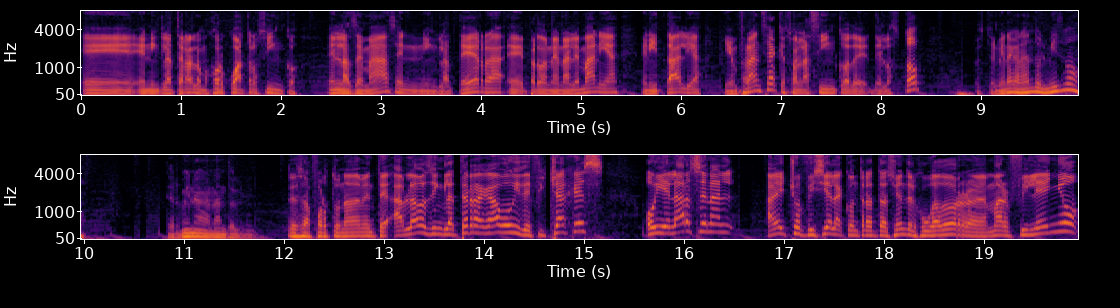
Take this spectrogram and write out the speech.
eh, en Inglaterra a lo mejor cuatro o cinco. En las demás, en Inglaterra, eh, perdón, en Alemania, en Italia y en Francia, que son las cinco de, de los top, pues termina ganando el mismo. Termina ganando el mismo. Desafortunadamente. Hablabas de Inglaterra, Gabo, y de fichajes. Hoy el Arsenal ha hecho oficial la contratación del jugador eh, marfileño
